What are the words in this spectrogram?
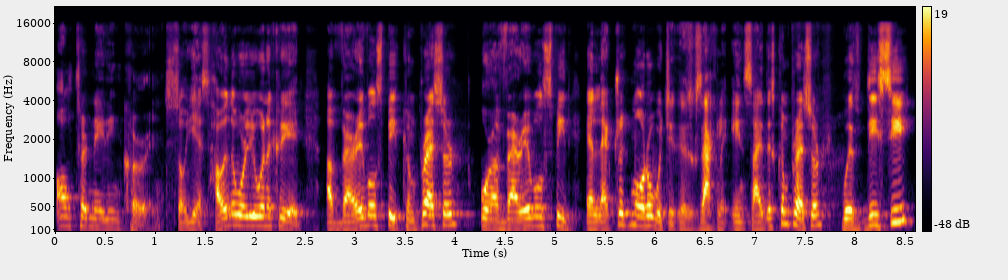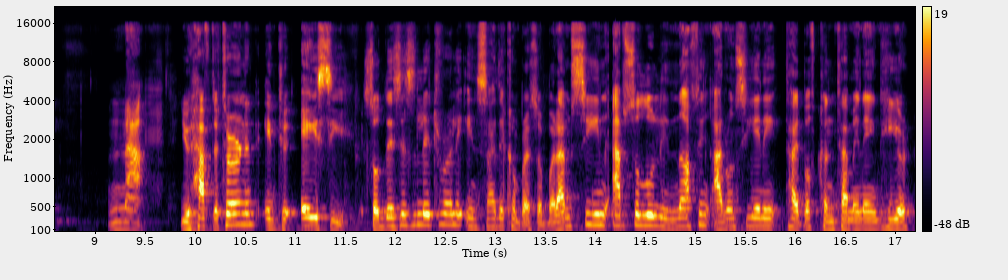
alternating current. So yes, how in the world you want to create a variable speed compressor or a variable speed electric motor, which is exactly inside this compressor, with DC? Nah, you have to turn it into AC. So this is literally inside the compressor, but I'm seeing absolutely nothing. I don't see any type of contaminant here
